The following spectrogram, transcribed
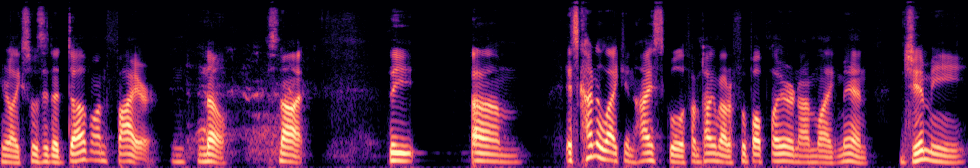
You're like, so is it a dove on fire? No, it's not. The um, it's kind of like in high school if I'm talking about a football player and I'm like, man, Jimmy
